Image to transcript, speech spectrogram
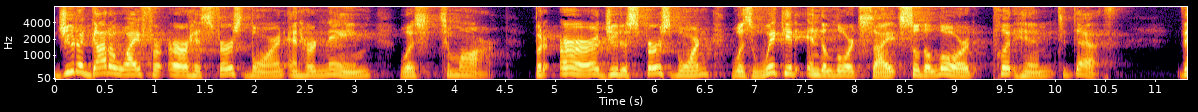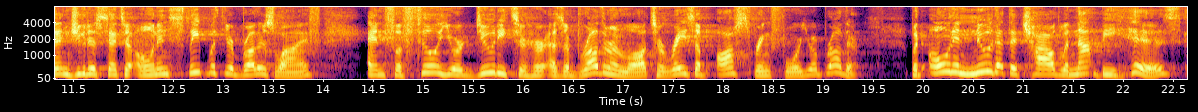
Judah got a wife for Ur, his firstborn, and her name was Tamar. But Ur, Judah's firstborn, was wicked in the Lord's sight, so the Lord put him to death. Then Judah said to Onan, Sleep with your brother's wife and fulfill your duty to her as a brother in law to raise up offspring for your brother. But Onan knew that the child would not be his,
